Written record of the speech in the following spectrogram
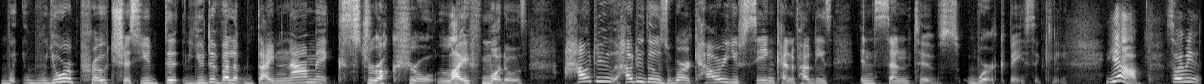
w- your approach is you de- you develop dynamic structural life models. How do how do those work? How are you seeing kind of how these incentives work, basically? Yeah. So I mean,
